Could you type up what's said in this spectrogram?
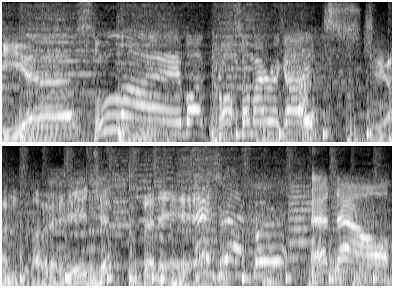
Yes, live across America, it's Jeopardy! Jeopardy! That's right, Pearl. And now,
